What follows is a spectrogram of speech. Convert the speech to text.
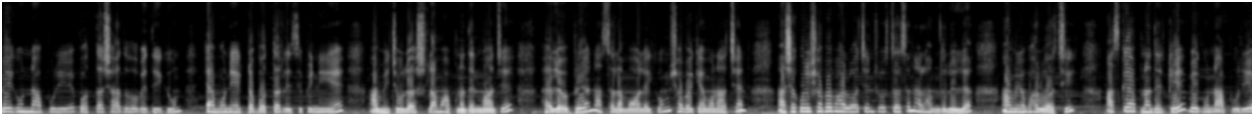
বেগুন না পুড়িয়ে ভর্তার স্বাদ হবে দ্বিগুণ, এমনই একটা ভর্তার রেসিপি নিয়ে আমি চলে আসলাম আপনাদের মাঝে। হ্যালো ব্রিয়ান আসসালামু আলাইকুম, সবাই কেমন আছেন? আশা করি সবাই ভালো আছেন, সুস্থ আছেন, আলহামদুলিল্লাহ, আমিও ভালো আছি। আজকে আপনাদেরকে বেগুন না পুড়িয়ে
